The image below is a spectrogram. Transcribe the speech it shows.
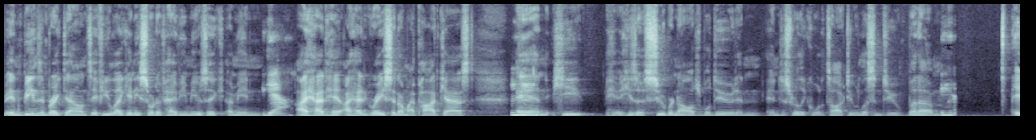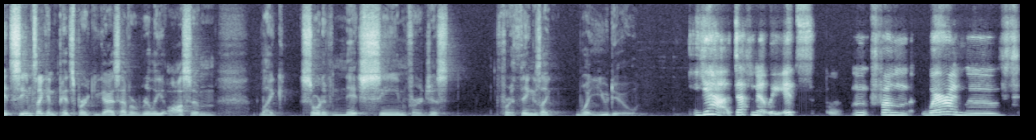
In Beans and Breakdowns, if you like any sort of heavy music, I mean, yeah, I had him, I had Grayson on my podcast, mm-hmm. and he he's a super knowledgeable dude and and just really cool to talk to and listen to. But um, yeah. it seems like in Pittsburgh, you guys have a really awesome, like, sort of niche scene for just for things like what you do. Yeah, definitely. It's from where I moved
